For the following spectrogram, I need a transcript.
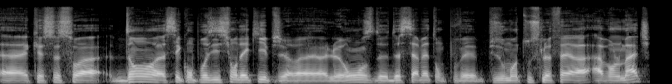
euh, que ce soit dans euh, ses compositions d'équipe, euh, le 11 de, de Servette, on pouvait plus ou moins tous le faire euh, avant le match,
